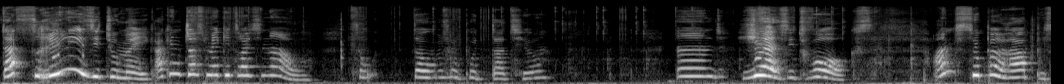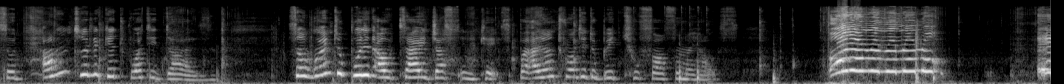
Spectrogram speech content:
that's really easy to make. I can just make it right now. So, so if we put that here, and yes it works. I'm super happy so I don't really get what it does. So I'm going to put it outside just in case but I don't want it to be too far from my house. Oh no no no no hey!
